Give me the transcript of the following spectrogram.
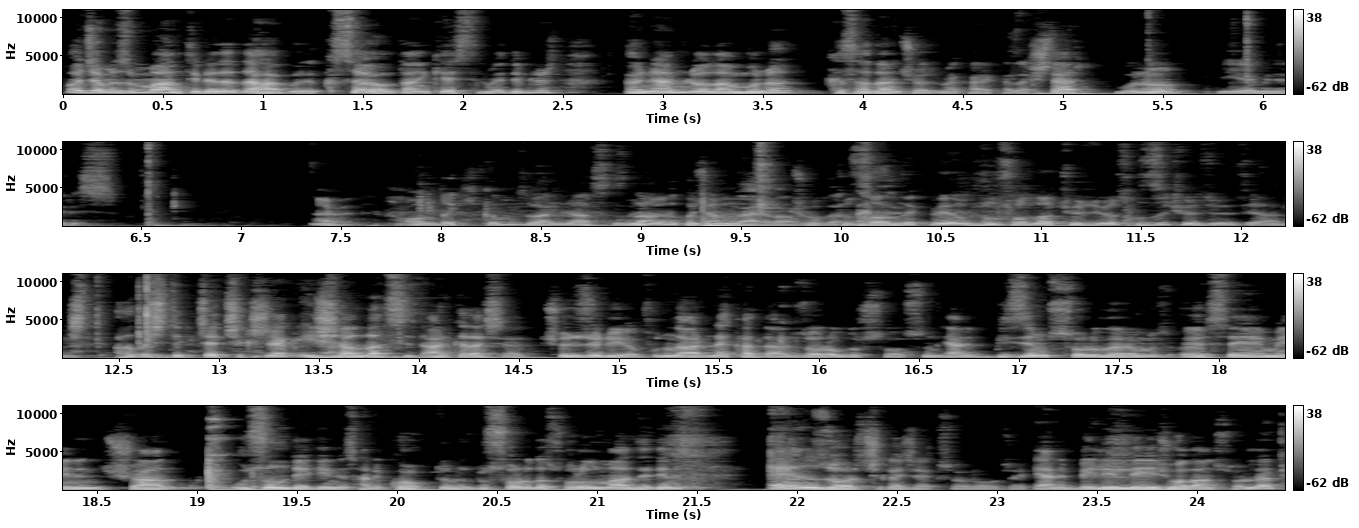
hocamızın mantığıyla da daha böyle kısa yoldan kestirme edebiliriz. Önemli olan bunu kısadan çözmek arkadaşlar. Bunu diyebiliriz. Evet. 10 dakikamız var. Biraz hızlandık hocam galiba Çok burada. hızlandık ve uzun sorular çözüyoruz. Hızlı çözüyoruz yani. Alıştıkça çıkacak. İnşallah siz arkadaşlar çözülüyor. Bunlar ne kadar zor olursa olsun. Yani bizim sorularımız ÖSYM'nin şu an uzun dediğiniz hani korktuğunuz bu soruda sorulmaz dediğiniz en zor çıkacak soru olacak. Yani belirleyici olan sorular.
